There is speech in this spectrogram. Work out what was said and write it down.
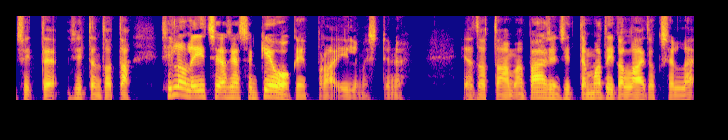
sitten, sitten tota, silloin oli itse asiassa GeoGebra ilmestynyt. Ja tota, mä pääsin sitten matikan laitokselle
